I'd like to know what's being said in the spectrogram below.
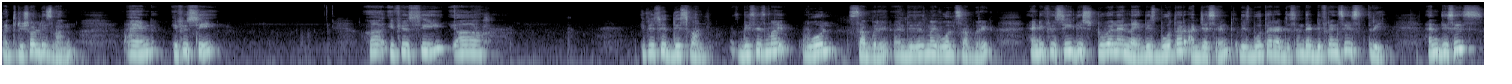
my threshold is 1 and if you see uh, if you see uh, if you see this one this is my whole subgrid and this is my whole subgrid. And if you see this 12 and 9 these both are adjacent these both are adjacent the difference is 3 and this is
